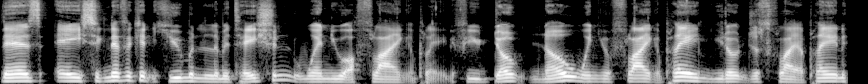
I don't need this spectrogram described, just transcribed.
there's a significant human limitation when you are flying a plane. If you don't know when you're flying a plane, you don't just fly a plane,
